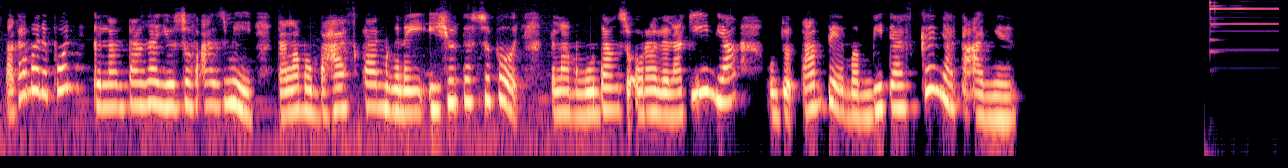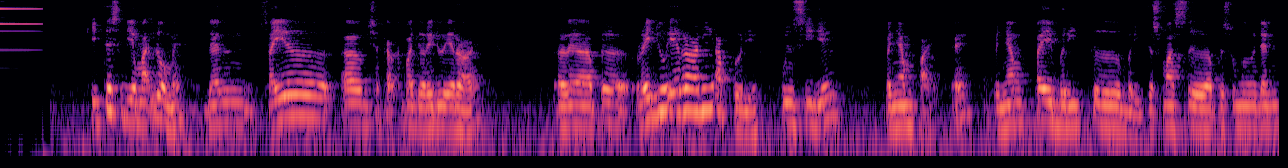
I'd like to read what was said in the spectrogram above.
Bagaimanapun, kelantangan Yusof Azmi dalam membahaskan mengenai isu tersebut telah mengundang seorang lelaki India untuk tampil membidas kenyataannya. kita sedia maklum eh dan saya uh, bercakap kepada Radio Era eh apa Radio Era ni apa dia? Fungsi dia penyampai eh? Penyampai berita berita semasa apa semua. Dan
